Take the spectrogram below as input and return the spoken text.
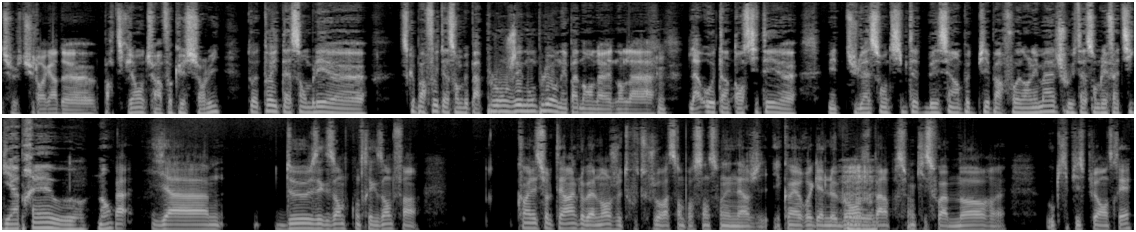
tu, tu le regardes euh, particulièrement, tu as un focus sur lui. Toi, toi, il t'a semblé. parce que parfois, il t'a semblé pas plonger non plus. On n'est pas dans la dans la, la haute intensité, mais tu l'as senti peut-être baisser un peu de pied parfois dans les matchs, ou il t'a semblé fatigué après, ou non? Bah, Il y a deux exemples contre-exemples. Enfin, quand il est sur le terrain, globalement, je trouve toujours à 100% son énergie. Et quand il regagne le banc, mmh. j'ai pas l'impression qu'il soit mort ou qu'il puisse plus rentrer.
